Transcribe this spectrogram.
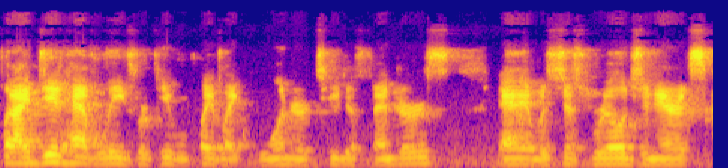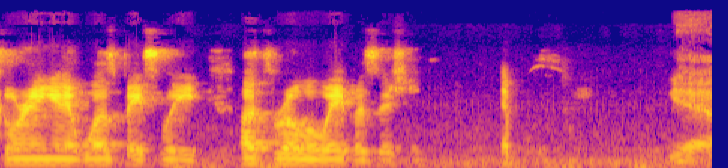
But I did have leagues where people played like one or two defenders, and it was just real generic scoring, and it was basically a throwaway position. Yep. Yeah.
